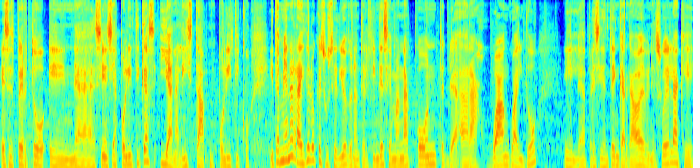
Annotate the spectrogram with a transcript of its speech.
es experto en eh, ciencias políticas y analista político. Y también a raíz de lo que sucedió durante el fin de semana con Juan Guaidó, el eh, presidente encargado de Venezuela, que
